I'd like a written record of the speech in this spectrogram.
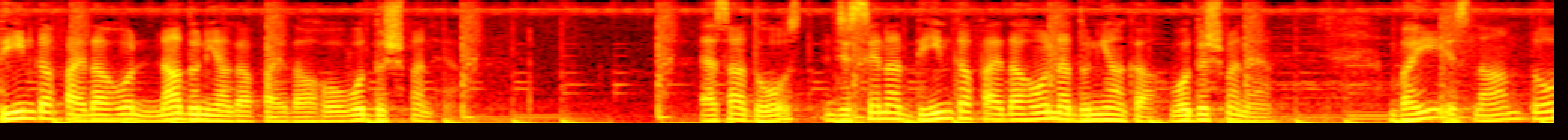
دین کا فائدہ ہو، نہ دنیا کا فائدہ ہو، وہ دشمن ہے۔ ایسا دوست جس سے نہ دین کا فائدہ ہو، نہ دنیا کا، وہ دشمن ہے۔ بھائی اسلام تو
